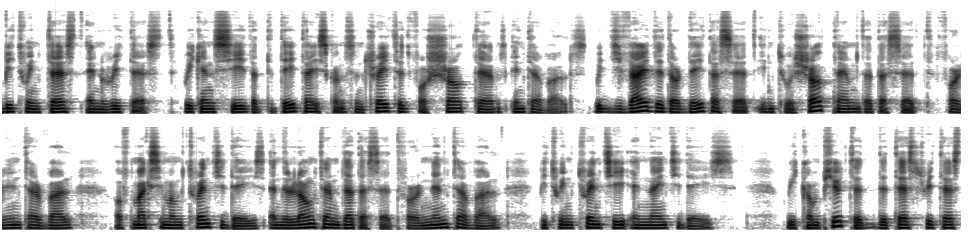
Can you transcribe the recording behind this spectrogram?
between test and retest. We can see that the data is concentrated for short-term intervals. We divided our dataset into a short-term dataset for an interval of maximum 20 days and a long-term dataset for an interval between 20 and 90 days. We computed the test-retest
